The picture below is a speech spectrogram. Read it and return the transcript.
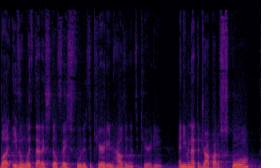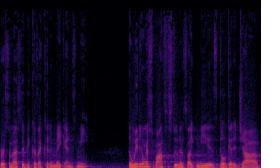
But even with that, I still face food insecurity and housing insecurity, and even had to drop out of school for a semester because I couldn't make ends meet. The leading response to students like me is go get a job.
